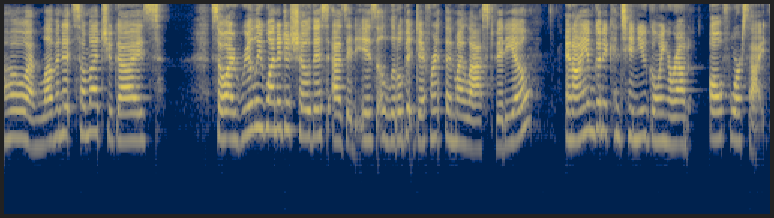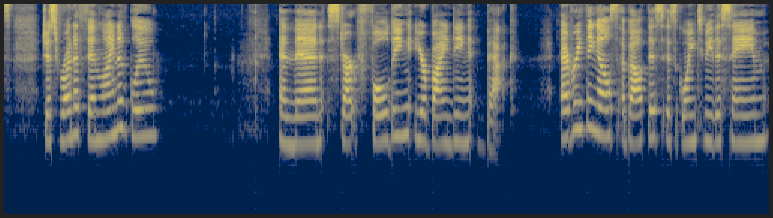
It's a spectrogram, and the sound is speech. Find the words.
Oh, I'm loving it so much, you guys. So I really wanted to show this as it is a little bit different than my last video. And I am going to continue going around all four sides. Just run a thin line of glue and then start folding your binding back. Everything else about this is going to be the same.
